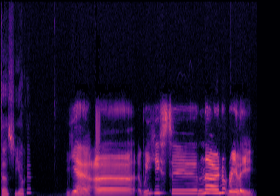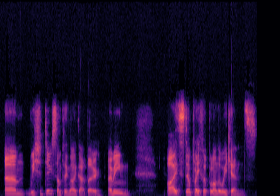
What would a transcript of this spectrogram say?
does yoga? Yeah, uh we used to no, not really. Um we should do something like that though. I mean, I still play football on the weekends.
